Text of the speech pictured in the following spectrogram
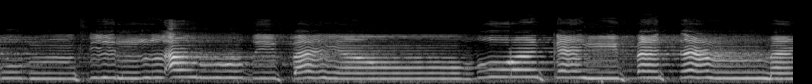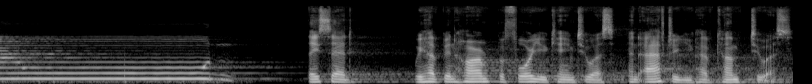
ويستخلفكم في الأرض فينظر كيف تعملون They said, We have been harmed before you came to us and after you have come to us.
